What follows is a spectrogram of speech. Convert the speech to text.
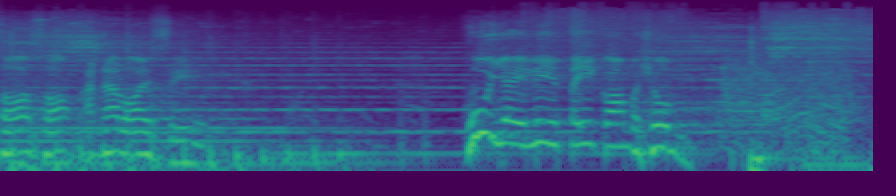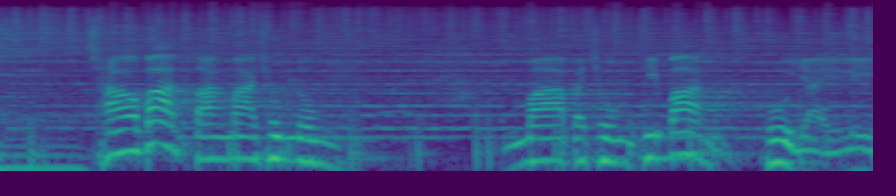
ศ 2504 ผู้ใหญ่ลีตีกองประชุม ชาวบ้านต่างมาชุมนุม มาประชุมที่บ้านผู้ใหญ่ลี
